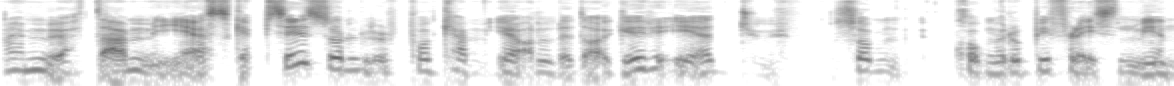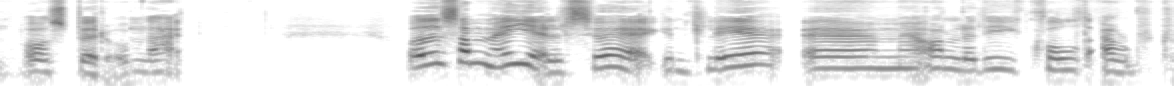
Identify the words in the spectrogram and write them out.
møte deg med skepsis og lure på hvem i alle dager er du som kommer opp i fleisen min og spør om det her. Og det samme gjelder jo egentlig eh, med alle de cold out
